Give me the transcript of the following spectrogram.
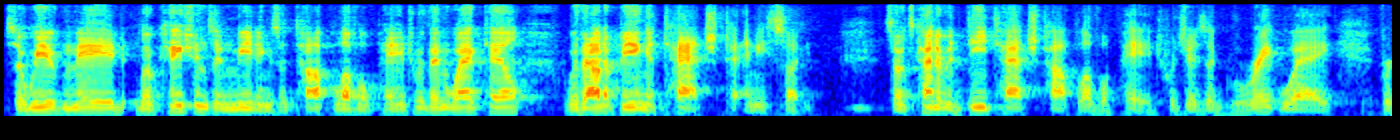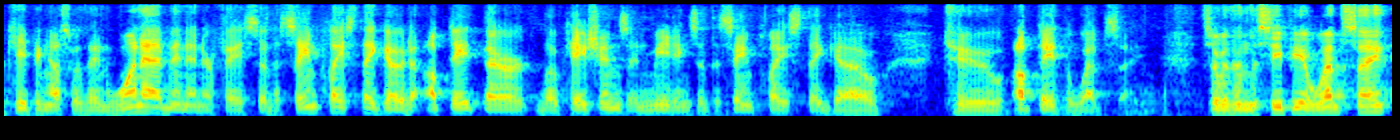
So we have made locations and meetings a top level page within Wagtail without it being attached to any site. So it's kind of a detached top level page, which is a great way for keeping us within one admin interface. So the same place they go to update their locations and meetings at the same place they go to update the website. So within the Sepia website,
